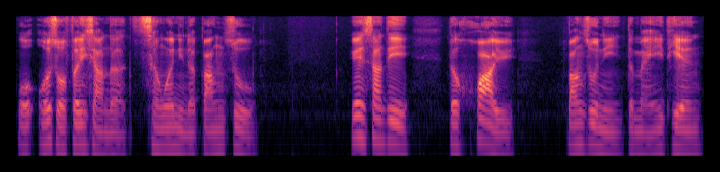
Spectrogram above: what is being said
我我所分享的成为你的帮助。愿上帝的话语帮助你的每一天。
